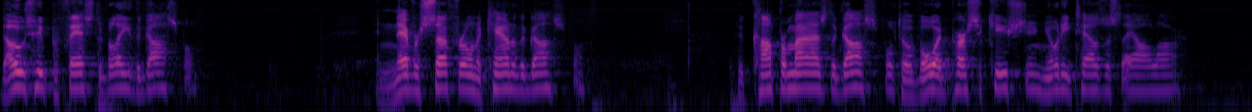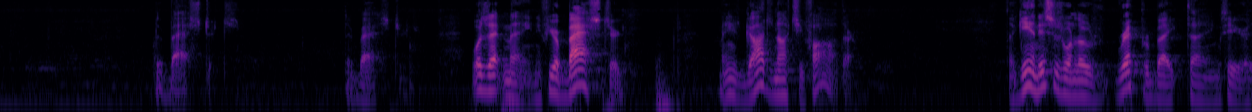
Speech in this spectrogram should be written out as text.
Those who profess to believe the gospel and never suffer on account of the gospel who compromise the gospel to avoid persecution. You know what he tells us they all are? They're bastards. They're bastards. What does that mean? If you're a bastard, it means God's not your father. Again, this is one of those reprobate things here.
